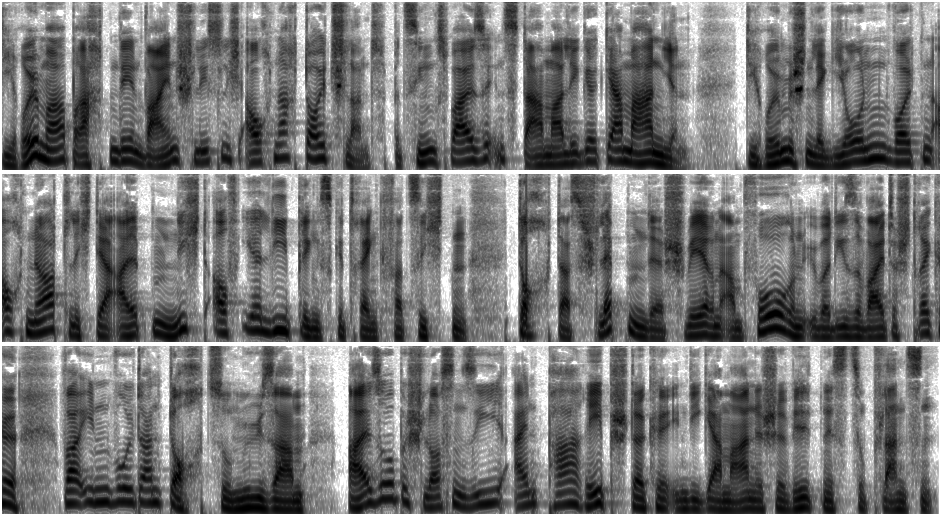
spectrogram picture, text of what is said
Die Römer brachten den Wein schließlich auch nach Deutschland bzw. ins damalige Germanien. Die römischen Legionen wollten auch nördlich der Alpen nicht auf ihr Lieblingsgetränk verzichten. Doch das Schleppen der schweren Amphoren über diese weite Strecke war ihnen wohl dann doch zu mühsam. Also beschlossen sie, ein paar Rebstöcke in die germanische Wildnis zu pflanzen.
